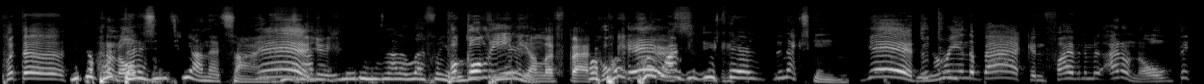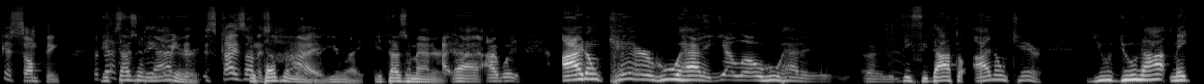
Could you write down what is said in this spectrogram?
put the You could put know. Bereszyński on that side. Yeah, he's not a- maybe he's not a left winger. put Gollini on left back. Or Who put, Put cares? Jesus there the next game. Yeah, do You know? three in the back and five in the middle. I don't know. Think of something. But It doesn't thing. I mean, matter. this guy's on It his doesn't high. matter. You're right. It doesn't matter. I- uh, I would. I don't care who had a yellow, who had a, a diffidato. I don't care. You do not make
